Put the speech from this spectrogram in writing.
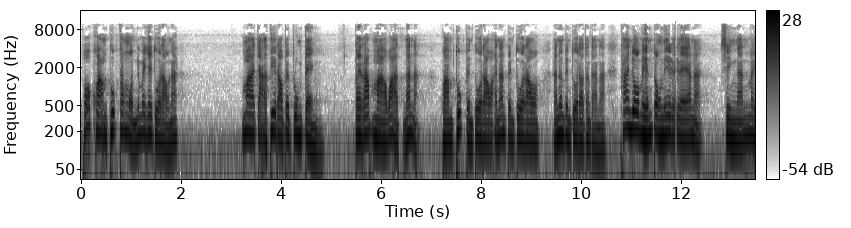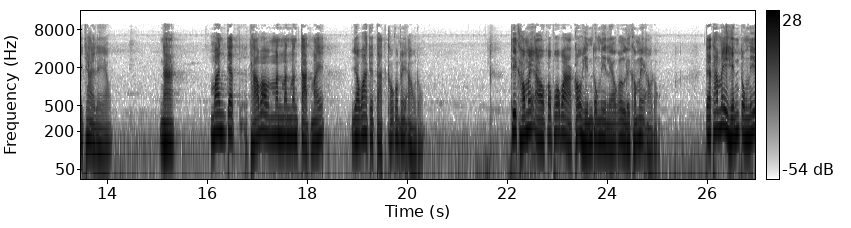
เพราะความทุกข์ทั้งหมดนี่ไม่ใช่ตัวเรานะ มาจากที่เราไปปรุงแต่ง ไปรับมาว่านั่นอะ ความทุกข์เป็นตัวเราอันนั้นเป็นตัวเรา อันนั้นเป็นตัวเราต่างๆนะถ้าโยมเห็นตรงนี้แล้วนะ่ะ สิ่งนั้นไม่ใช่แล้ว นะ มันจะถามว่ามันมันมันตัดไหมอย่าว่าแต่ตัดเขาก็ไม่เอาหรอกที่เขาไม่เอาก็เพราะว่าเขาเห็นตรงนี้แล้วก็เลยเขาไม่เอาหรอกแต่ถ้าไม่เห็นตรงนี้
